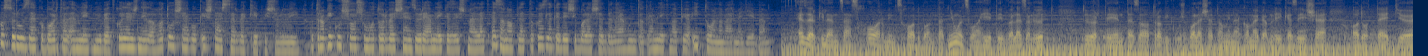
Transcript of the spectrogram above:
Megkoszorúzzák a Bartal emlékművet Kölezsnél a hatóságok és társszervek képviselői. A tragikus sorsú motorversenyzőre emlékezés mellett ez a nap lett a közlekedési balesetben elhunytak emléknapja itt Tolna vármegyében. 1936-ban, tehát 87 évvel ezelőtt történt ez a tragikus baleset, aminek a megemlékezése adott egy ö,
